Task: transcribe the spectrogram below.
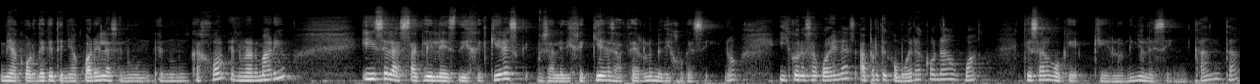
me acordé que tenía acuarelas en un, en un cajón, en un armario, y se las saqué y les dije, ¿quieres? O sea, le dije, ¿quieres hacerlo? Y me dijo que sí, ¿no? Y con las acuarelas, aparte como era con agua, que es algo que, que a los niños les encanta,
